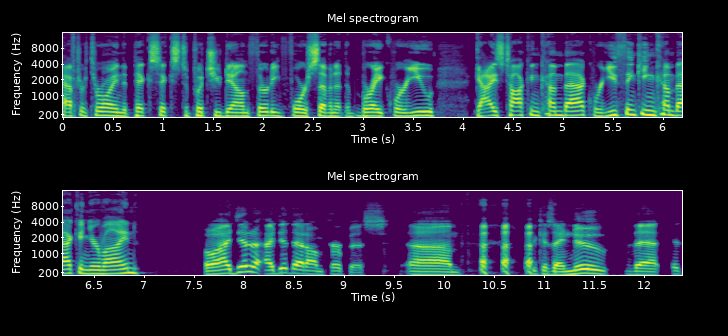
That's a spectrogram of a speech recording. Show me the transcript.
after throwing the pick six to put you down 34 7 at the break? Were you guys talking comeback? Were you thinking comeback in your mind? Well, I did. I did that on purpose um, because I knew that it,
